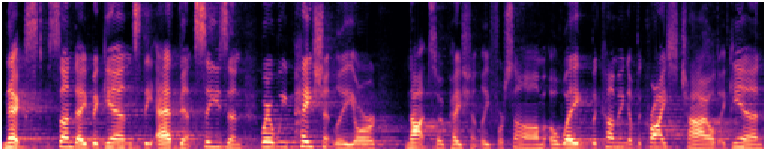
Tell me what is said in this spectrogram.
Next Sunday begins the Advent season where we patiently, or not so patiently for some, await the coming of the Christ child again.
